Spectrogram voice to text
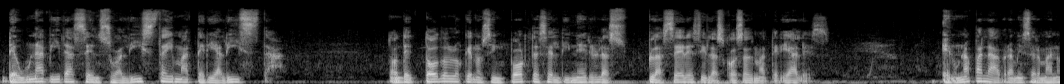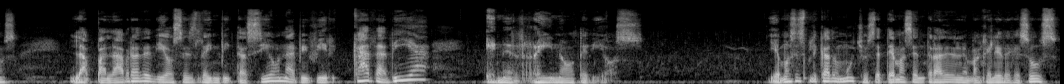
de una vida sensualista y materialista, donde todo lo que nos importa es el dinero y los placeres y las cosas materiales. En una palabra, mis hermanos, la palabra de Dios es la invitación a vivir cada día en el reino de Dios. Y hemos explicado mucho ese tema central en el Evangelio de Jesús,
